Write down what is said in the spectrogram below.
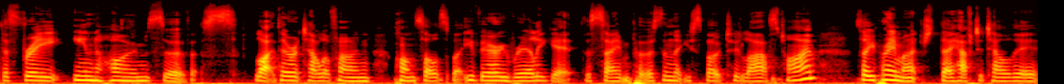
the free in home service. Like there are telephone consults, but you very rarely get the same person that you spoke to last time. So you pretty much they have to tell their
